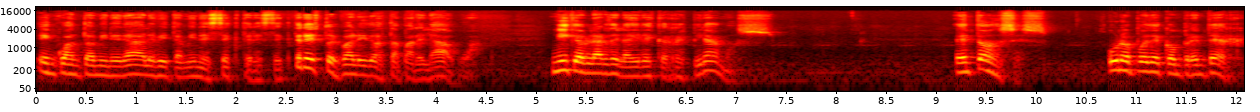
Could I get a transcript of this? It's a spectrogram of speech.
en cuanto a minerales, vitaminas, etcétera, etcétera. Esto es válido hasta para el agua, ni que hablar del aire que respiramos. Entonces, uno puede comprender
